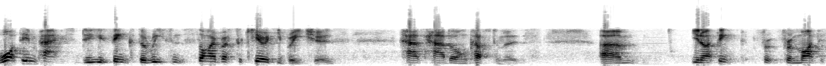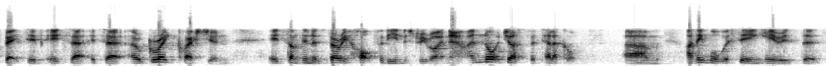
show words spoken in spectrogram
what impact do you think the recent cyber security breaches has had on customers? Um, you know, I think from my perspective, it's a, it's a, a, great question. It's something that's very hot for the industry right now, and not just for telecoms. Um, I think what we're seeing here is that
